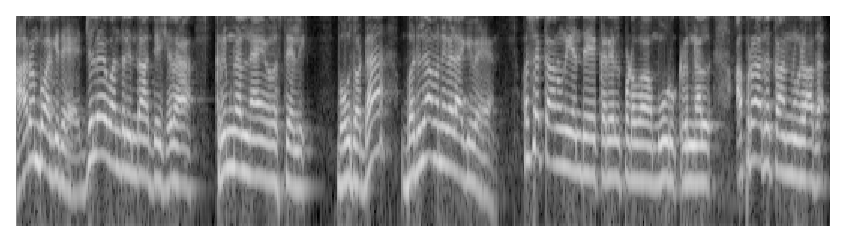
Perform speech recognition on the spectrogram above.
ಆರಂಭವಾಗಿದೆ. ಜುಲೈ ಒಂದರಿಂದ ದೇಶದ ಕ್ರಿಮಿನಲ್ ನ್ಯಾಯ ವ್ಯವಸ್ಥೆಯಲ್ಲಿ ಬಹುದೊಡ್ಡ ಬದಲಾವಣೆಗಳಾಗಿವೆ. ಹೊಸ ಕಾನೂನು ಎಂದೇ ಕರೆಯಲ್ಪಡುವ ಮೂರು ಕ್ರಿಮಿನಲ್ ಅಪರಾಧ ಕಾನೂನುಗಳಾದ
